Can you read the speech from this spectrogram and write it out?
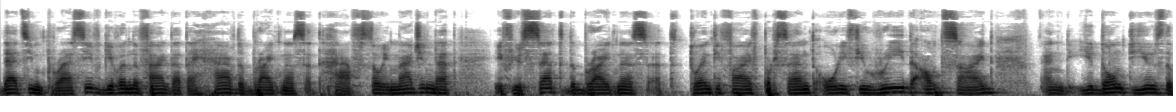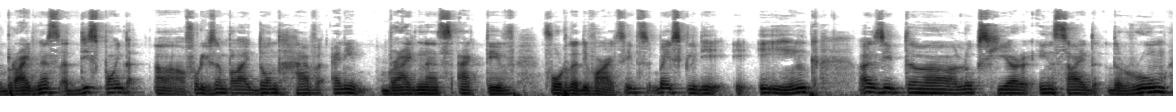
that's impressive given the fact that I have the brightness at half. So imagine that if you set the brightness at 25% or if you read outside and you don't use the brightness at this point uh, for example I don't have any brightness active for the device. It's basically the e-ink as it uh, looks here inside the room.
